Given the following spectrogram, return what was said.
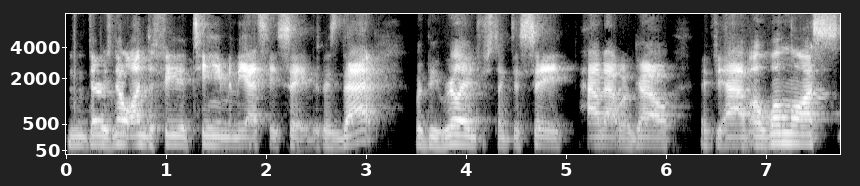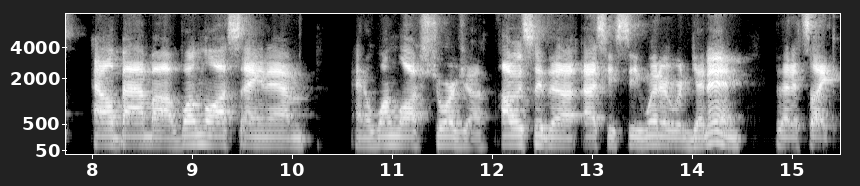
there's no undefeated team in the SEC because that would be really interesting to see how that would go if you have a one loss Alabama, one loss A and a one loss Georgia. Obviously, the SEC winner would get in, but then it's like,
